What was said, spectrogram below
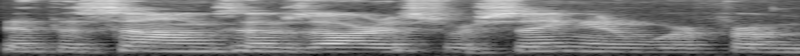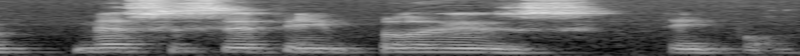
that the songs those artists were singing were from Mississippi blues people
